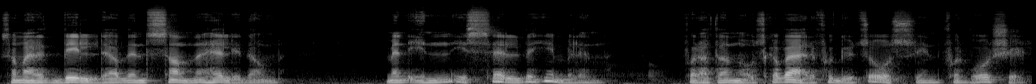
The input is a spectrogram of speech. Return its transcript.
som er et bilde av den sanne helligdom, men inn i selve himmelen, for at han nå skal være for Guds åsyn for vår skyld.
